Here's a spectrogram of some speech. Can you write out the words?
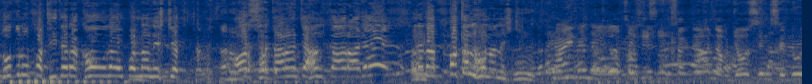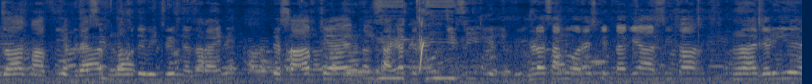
ਦੁੱਧ ਨੂੰ ਪੱਠੀ ਤੇ ਰੱਖੋ ਉਹਦਾ ਉਬਲਣਾ ਨਿਸ਼ਚਿਤ। ਔਰ ਸਰਕਾਰਾਂ 'ਚ ਹੰਕਾਰ ਆ ਜਾਏ। ਉਹਨਾਂ ਦਾ ਪਤਨ ਹੋਣਾ ਨਿਸ਼ਚਿਤ। ਤੁਸੀਂ ਸੁਣ ਸਕਦੇ ਹੋ, ਨਵਜੋਤ ਸਿੰਘ ਸਿੱਧੂ ਦਾ ਕਾਫੀ ਅਗਰੈਸਿਵ ਮੋਡ ਦੇ ਵਿੱਚ ਵੀ ਨਜ਼ਰ ਆਏ ਨੇ ਤੇ ਸਾਫ਼ ਕਿਹਾ ਹੈ ਕਿ ਸਾਡਾ ਕਸੂਰ ਕੀ ਸੀ, ਜਿਹੜਾ ਸਾਨੂੰ ਅਰੈਸਟ ਕੀਤਾ ਗਿਆ, ਅਸੀਂ ਤਾਂ ਜਿਹੜੀ ਇਹ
